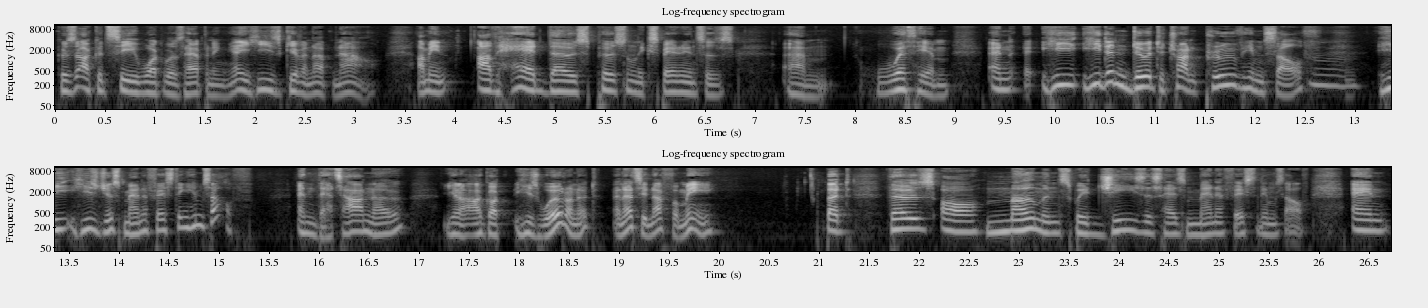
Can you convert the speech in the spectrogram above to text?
because I could see what was happening. Hey, he's given up now. I mean, I've had those personal experiences um, with him, and he he didn't do it to try and prove himself. He he's just manifesting himself, and that's how I know. You know, I got his word on it, and that's enough for me. But those are moments where Jesus has manifested himself. And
